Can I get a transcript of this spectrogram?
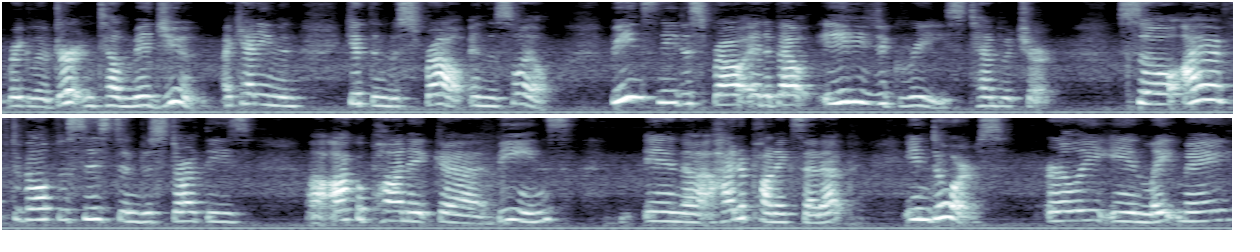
regular dirt until mid-June. I can't even get them to sprout in the soil. Beans need to sprout at about 80 degrees temperature. So I have developed a system to start these uh, aquaponic uh, beans in a hydroponic setup indoors early in late May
